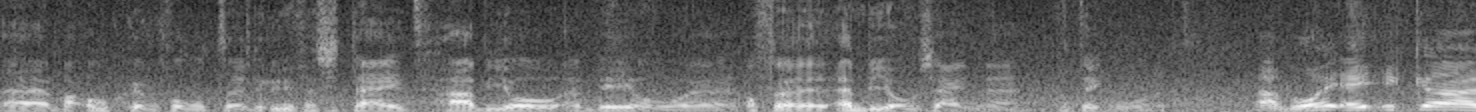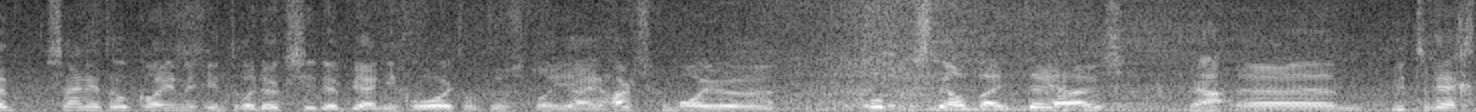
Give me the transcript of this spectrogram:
Uh, maar ook uh, bijvoorbeeld uh, de universiteit, HBO en WO, of MBO zijn vertegenwoordigd. Ja, mooi. Hey, ik zei net ook al in de introductie, dat heb jij niet gehoord, want toen stond jij hartstikke mooi opgesteld bij het theehuis. Ja. Utrecht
